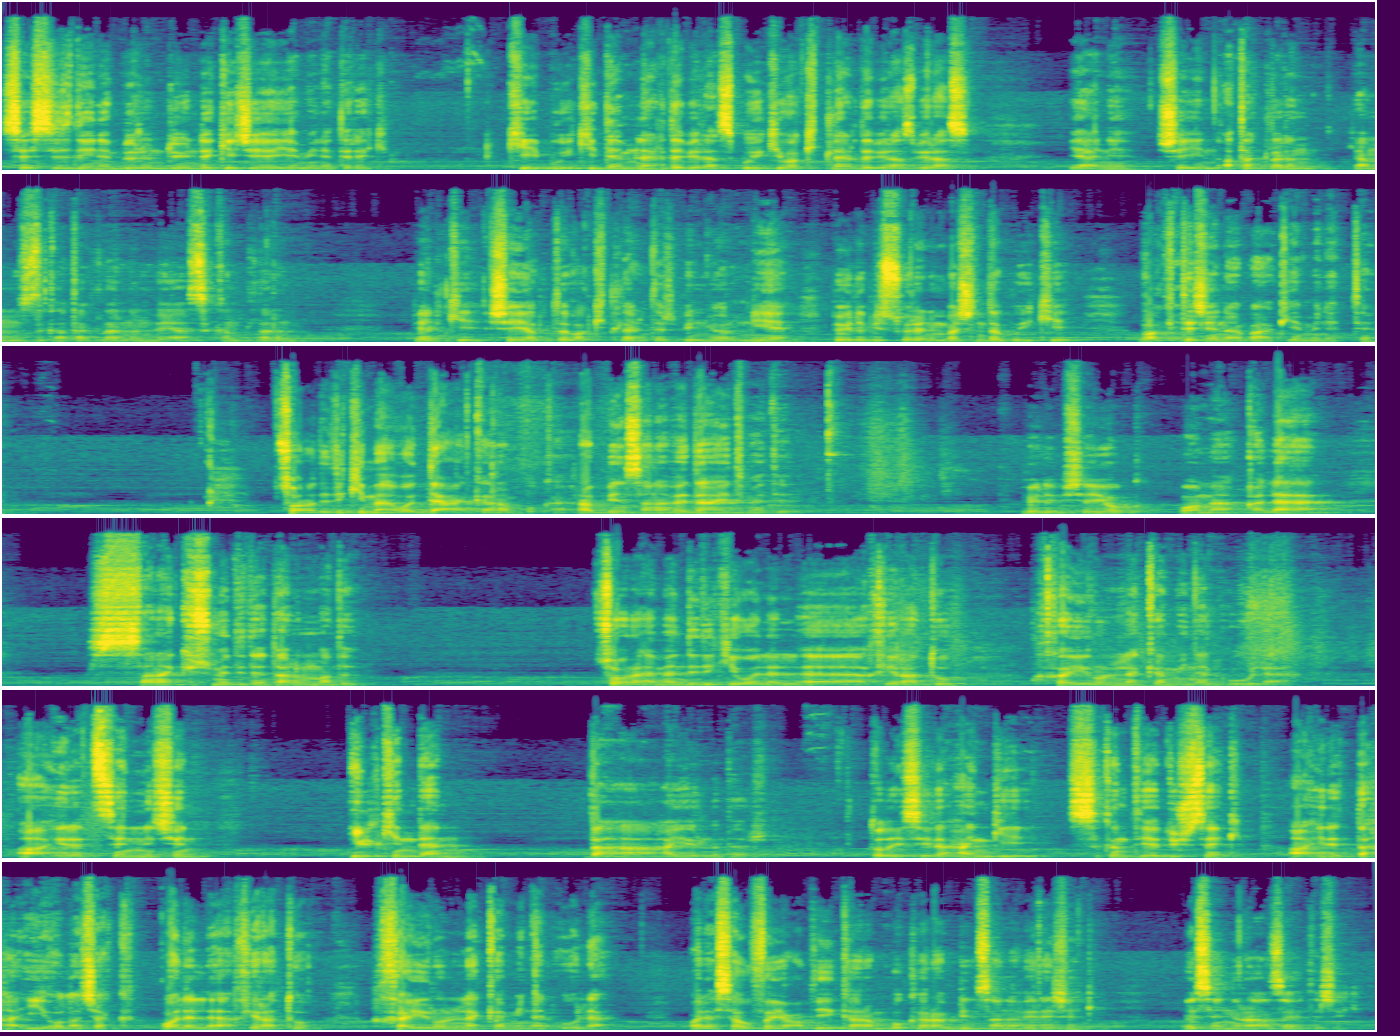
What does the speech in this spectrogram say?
sessizliğine büründüğünde geceye yemin ederek ki bu iki demler de biraz, bu iki vakitler de biraz biraz yani şeyin atakların, yalnızlık ataklarının veya sıkıntıların belki şey yaptığı vakitlerdir bilmiyorum niye böyle bir surenin başında bu iki vakte Cenab-ı Hak yemin etti. Sonra dedi ki ma vedda'aka rabbuka Rabbin sana veda etmedi. Öyle bir şey yok. Ve ma sana küsmedi de darılmadı. Sonra hemen dedi ki velel ahiretu hayrun leke minel ula. Ahiret senin için ilkinden daha hayırlıdır. Dolayısıyla hangi sıkıntıya düşsek ahiret daha iyi olacak. Velel ahiretu hayrun leke minel ula. Ve lesevfe yu'tike rabbuke Rabbin sana verecek ve seni razı edecek.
